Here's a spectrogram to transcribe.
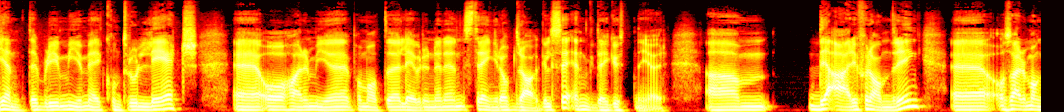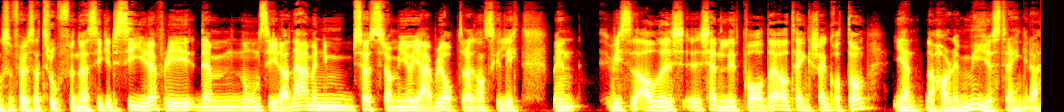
jenter blir mye mer kontrollert eh, og mye, måte, lever under en strengere oppdragelse enn det guttene gjør. Um, det er i forandring, eh, og så er det mange som føler seg jeg sikkert sier det, fordi dem, noen sier at nei, men søstera mi og jeg blir oppdratt ganske likt. Men hvis alle kjenner litt på det og tenker seg godt om, jentene har det mye strengere.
